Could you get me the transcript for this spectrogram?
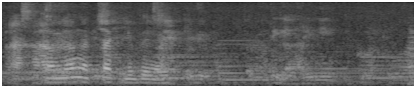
penasaran. Tetangga ngecek gitu ya. Cek gitu. Tiga hari ini keluar keluar.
